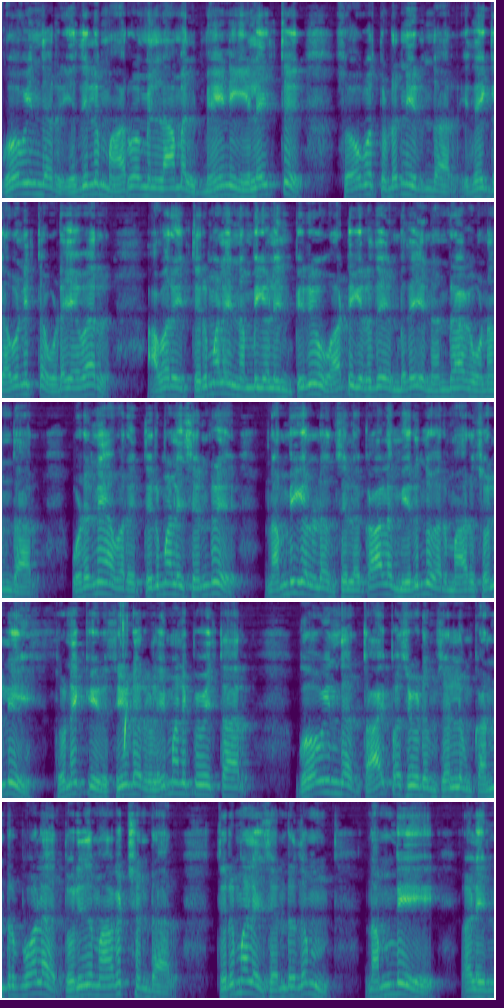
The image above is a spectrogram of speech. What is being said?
கோவிந்தர் எதிலும் ஆர்வமில்லாமல் மேனி இழைத்து சோகத்துடன் இருந்தார். இதை கவனித்த உடையவர் அவரை திருமலை நம்பிகளின் பிரிவு வாட்டுகிறது என்பதை நன்றாக உணர்ந்தார். உடனே அவரை திருமலை சென்று நம்பிகளுடன் சில காலம் இருந்து வருமாறு சொல்லி துணைக்கு சீடர்களையும் அனுப்பி வைத்தார். கோவிந்தர் தாய்ப்பசுவிடம் செல்லும் கன்று போல துரிதமாகச் சென்றார். திருமலை சென்றதும் நம்பிகளின்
